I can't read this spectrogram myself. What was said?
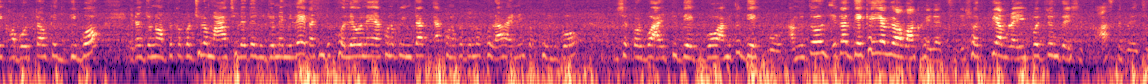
এই খবরটা ওকে দিব। এটার জন্য অপেক্ষা করছিল, মা ছেলেদের দুজনে মিলে, এটা কিন্তু খোলেও নেই, এখনও প্রিন্টটা এখনও পর্যন্ত খোলা হয়নি, তো খুলবো, ইসে করব, আর একটু দেখব, আমি তো দেখব। আমি তো এটা দেখেই আমি অবাক হয়ে যাচ্ছি যে সত্যি আমরা এই পর্যন্ত এসে আসতে পেরেছি।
